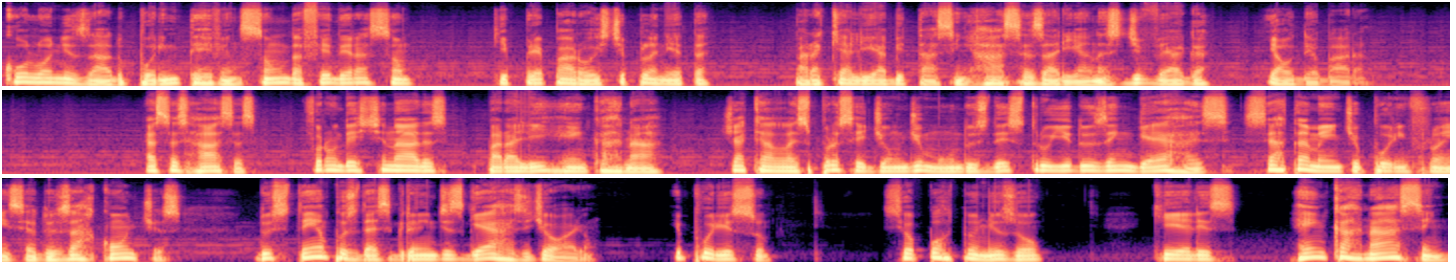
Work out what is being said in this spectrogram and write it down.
colonizado por intervenção da Federação, que preparou este planeta para que ali habitassem raças arianas de Vega e Aldebaran. Essas raças foram destinadas para ali reencarnar já que elas procediam de mundos destruídos em guerras, certamente por influência dos arcontes, dos tempos das grandes guerras de Orion, e por isso se oportunizou que eles reencarnassem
